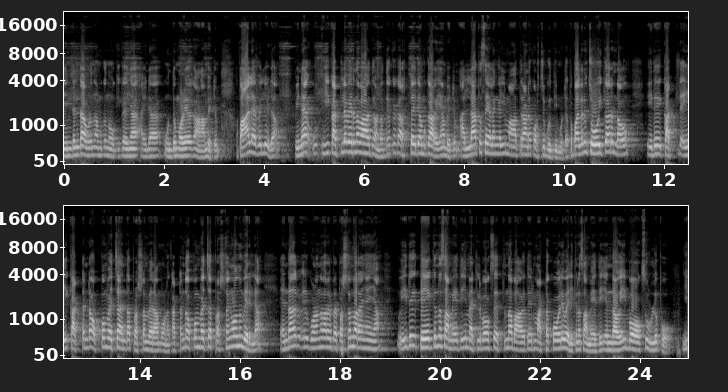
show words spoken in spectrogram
ലിൻഡലിന്റെ അവിടെ നിന്ന് നമുക്ക് നോക്കിക്കഴിഞ്ഞാൽ അതിന്റെ ഉന്തുമുഴയൊക്കെ കാണാൻ പറ്റും. അപ്പോൾ ആ ലെവലിൽ ഇടുക. പിന്നെ ഈ കട്ടില വരുന്ന ഭാഗത്ത് കണ്ടോ? ഇതൊക്കെ കറക്റ്റായിട്ട് നമുക്ക് അറിയാൻ പറ്റും. അല്ലാത്ത സ്ഥലങ്ങളിൽ മാത്രമാണ് കുറച്ച് ബുദ്ധിമുട്ട്. അപ്പോൾ പലരും ചോദിക്കാറുണ്ടാവും ഇത് കട്ടില ഈ കട്ടന്റെ ഒപ്പം വെച്ചാൽ എന്താ പ്രശ്നം വരാൻ പോകുന്നത് കട്ടന്റെ ഒപ്പം വെച്ചാൽ പ്രശ്നങ്ങളൊന്നും വരില്ല. എന്താ ഗുണം എന്ന് പറയുമ്പോൾ പ്രശ്നം പറഞ്ഞു കഴിഞ്ഞാൽ ഇത് തേക്കുന്ന സമയത്ത് ഈ മെറ്റൽ ബോക്സ് എത്തുന്ന ഭാഗത്ത് ഒരു മട്ടക്കോൽ വലിക്കുന്ന സമയത്ത് എന്താവും ഈ ബോക്സ് ഉള്ളിൽ പോകും ഈ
